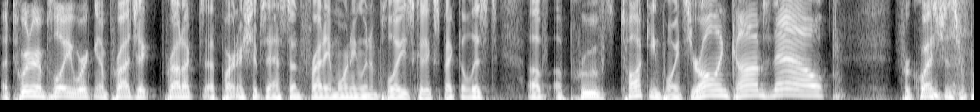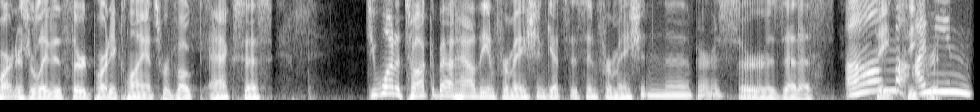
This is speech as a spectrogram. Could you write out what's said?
A Twitter employee working on project product uh, partnerships asked on Friday morning when employees could expect a list of approved talking points. You're all in comms now. For questions from partners related to third-party clients revoked access. Do you want to talk about how the information gets this information, uh, Paris, or is that a s- state Um, secret? I mean,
